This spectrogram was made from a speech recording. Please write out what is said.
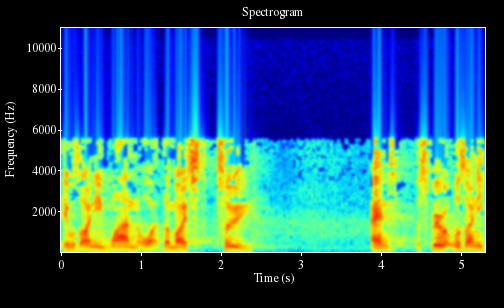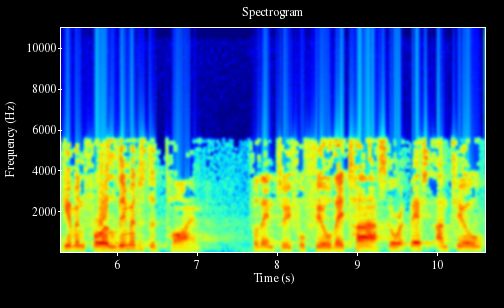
it was only one or at the most two. And the Spirit was only given for a limited time for them to fulfill their task, or at best until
